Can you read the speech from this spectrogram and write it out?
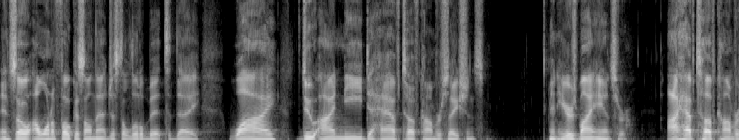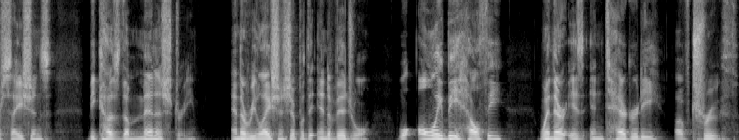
And so I want to focus on that just a little bit today. Why do I need to have tough conversations? And here's my answer I have tough conversations because the ministry and the relationship with the individual will only be healthy when there is integrity of truth.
